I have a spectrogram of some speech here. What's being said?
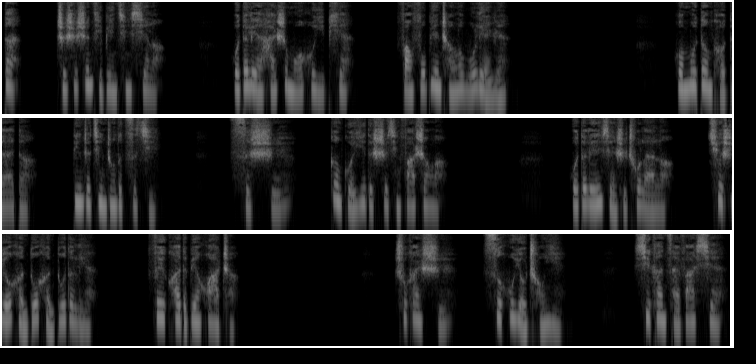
但只是身体变清晰了。我的脸还是模糊一片，仿佛变成了无脸人。我目瞪口呆的盯着镜中的自己。此时，更诡异的事情发生了。我的脸显示出来了，却是有很多很多的脸，飞快的变化着。初看时似乎有重影，细看才发现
